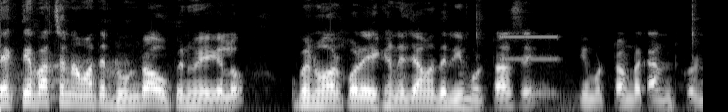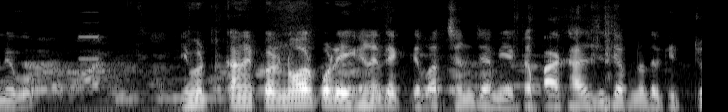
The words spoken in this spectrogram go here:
দেখতে পাচ্ছেন আমাদের ড্রোনটা ওপেন হয়ে গেল। ওপেন হওয়ার পরে এখানে যে আমাদের রিমোটটা আছে রিমোটটা আমরা কানেক্ট করে নেব। রিমোট কানেক্ট করে নেওয়ার পরে এখানে দেখতে পাচ্ছেন যে আমি একটা পাখা যদি আপনাদেরকে একটু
